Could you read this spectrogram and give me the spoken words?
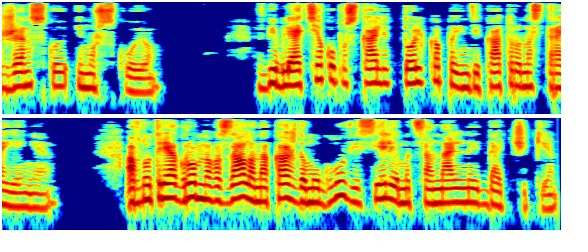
женскую и мужскую. В библиотеку пускали только по индикатору настроения, а внутри огромного зала на каждом углу висели эмоциональные датчики.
